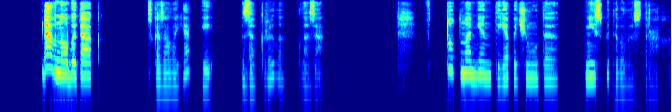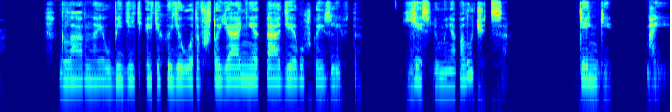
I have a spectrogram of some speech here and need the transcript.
— Давно бы так, — сказала я и закрыла глаза. Тот момент я почему-то не испытывала страха. Главное — убедить этих идиотов, что я не та девушка из лифта. Если у меня получится, деньги мои.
